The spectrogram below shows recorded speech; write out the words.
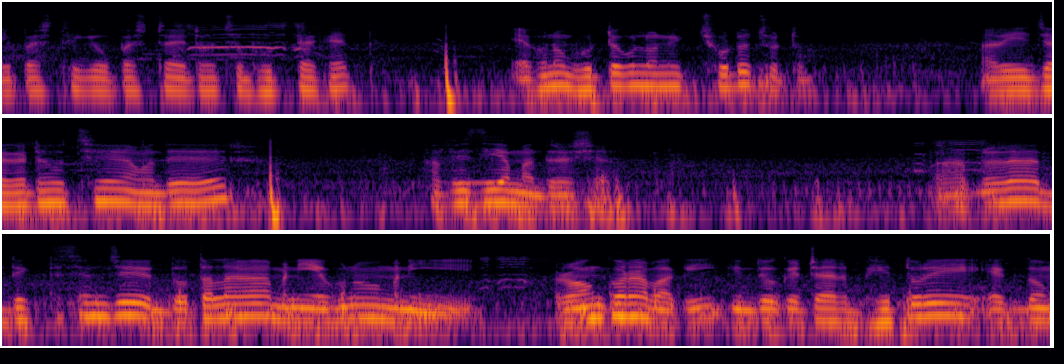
এই পাশ থেকে ও পাশটা, এটা হচ্ছে ভুট্টা ক্ষেত। এখনও ভুট্টাগুলো অনেক ছোট ছোট। আর এই জায়গাটা হচ্ছে আমাদের হাফিজিয়া মাদ্রাসা। আপনারা দেখতেছেন যে দোতলা মানে এখনও মানে রং করা বাকি, কিন্তু এটার ভেতরে একদম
